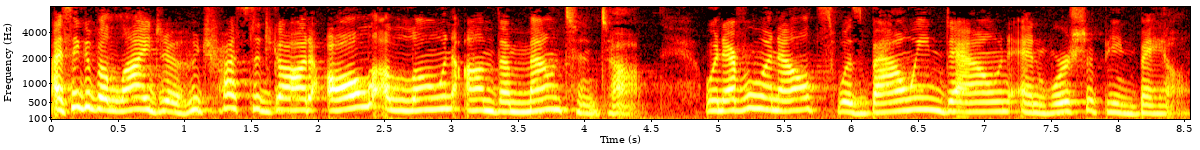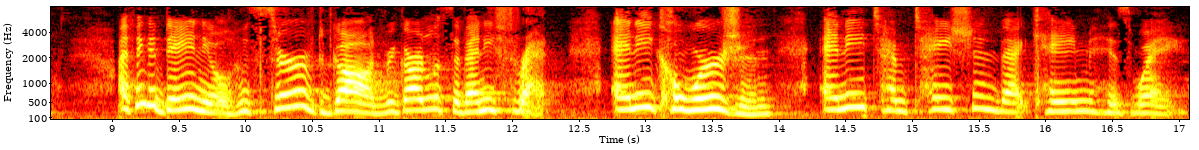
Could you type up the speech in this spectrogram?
I think of Elijah, who trusted God all alone on the mountaintop when everyone else was bowing down and worshiping Baal. I think of Daniel, who served God regardless of any threat any coercion, any temptation that came his way.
